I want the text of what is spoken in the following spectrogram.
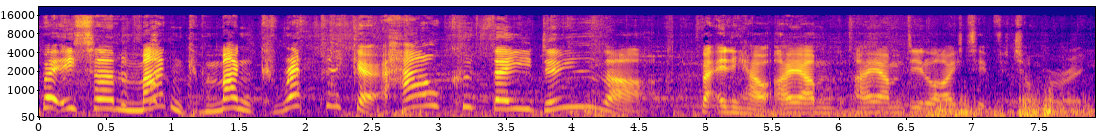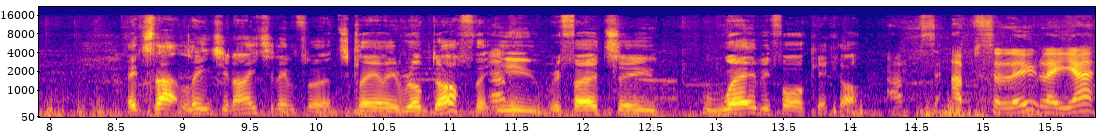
but it's a Mank Mank replica. How could they do that? But anyhow, I am I am delighted for Chonburi. It's that Leeds United influence clearly rubbed off that Um, you referred to way before kick-off. Abs- absolutely, yeah.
